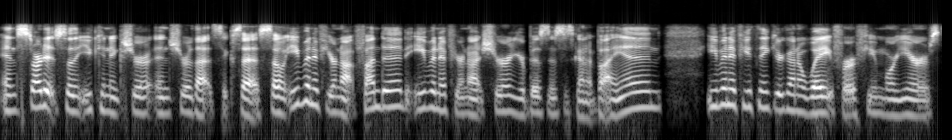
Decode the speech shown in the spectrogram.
and start it so that you can ensure ensure that success. So even if you're not funded, even if you're not sure your business is going to buy in, even if you think you're going to wait for a few more years,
